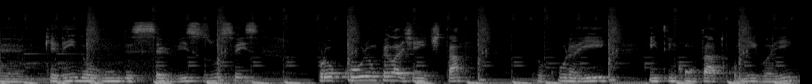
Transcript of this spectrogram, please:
é, querendo algum desses serviços, vocês procuram pela gente, tá? Procura aí, entre em contato comigo aí.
